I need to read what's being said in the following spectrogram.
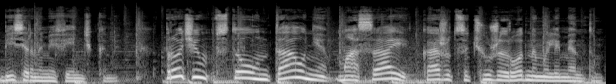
бисерными фенчиками. Впрочем, в Стоунтауне масаи кажутся чужеродным элементом.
